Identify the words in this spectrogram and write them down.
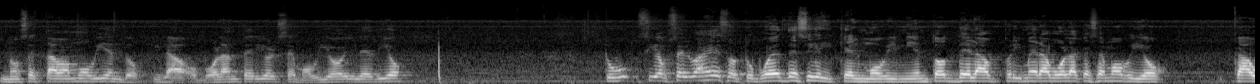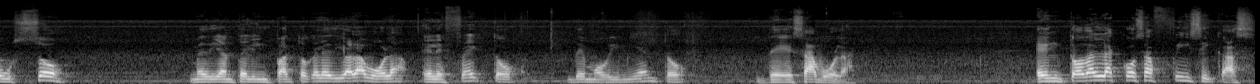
no se estaba moviendo y la bola anterior se movió y le dio. Tú, si observas eso, tú puedes decir que el movimiento de la primera bola que se movió causó, mediante el impacto que le dio a la bola, el efecto de movimiento de esa bola. En todas las cosas físicas,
